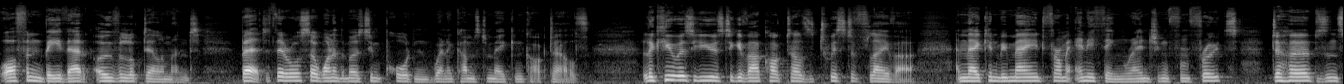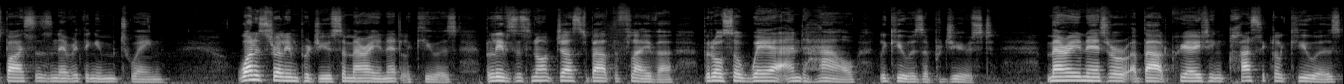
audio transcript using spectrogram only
often be that overlooked element, but they're also one of the most important when it comes to making cocktails. Liqueurs are used to give our cocktails a twist of flavour, and they can be made from anything ranging from fruits to herbs and spices and everything in between. One Australian producer, Marionette Liqueurs, believes it's not just about the flavour, but also where and how liqueurs are produced. Marionette are about creating classic liqueurs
